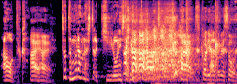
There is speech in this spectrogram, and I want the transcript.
青とか。はいはい。ちょっとムラムラしたら黄色にしてくれ。はいしこり始めそう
